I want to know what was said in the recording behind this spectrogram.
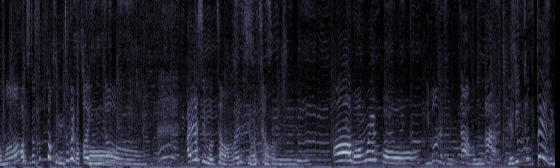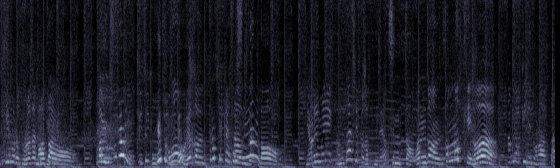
어머 아 진짜 숲다 공주들 같아. 아 인정 빨리 못 참아 빨리 못 참아. 아 너무 예뻐. 이번에 진짜 뭔가 데뷔 첫째 느낌으로 돌아가는 맞아요. 아 이거 수정 빛이 되게 좋은데? 어 약간 트로피칼 어, 사운드 신난다. 여름을 경타하실 것 같은데요? 진짜 완전 썸머킹. 어 쌍꺼풀이 돌아왔다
